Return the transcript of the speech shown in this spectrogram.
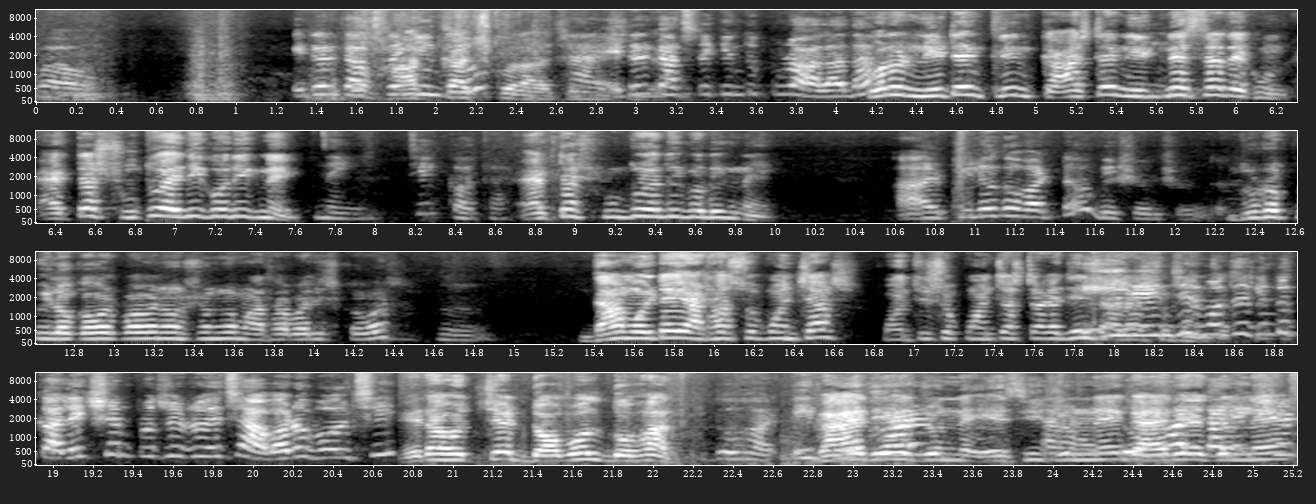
ওয়াও এটার কাজটা কিন্তু কাজ করা আছে হ্যাঁ এটার কাজটা কিন্তু পুরো আলাদা। কোনো নিট এন্ড ক্লিন কাজটা নিটনেসটা দেখুন একটা সুতো এদিক ওদিক নেই। নেই ঠিক কথা। একটা সুতো এদিক ওদিক নেই। আর পিলো কভারটাও ভীষণ সুন্দর। দুটো পিলো কভার পাবেন ওর সঙ্গে মাথা বালিশ কভার হুম। দাম ওইটাই আঠাশশো পঞ্চাশ পঁয়ত্রিশশো পঞ্চাশ টাকা জিনিস এই রেঞ্জের মধ্যে কিন্তু কালেকশন প্রচুর রয়েছে আবারও বলছি। এটা হচ্ছে ডবল দোহার। দোহার। গায়ে দেওয়ার জন্য এসির হ্যাঁ, জন্য গায়ে দেওয়ার জন্য এখন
